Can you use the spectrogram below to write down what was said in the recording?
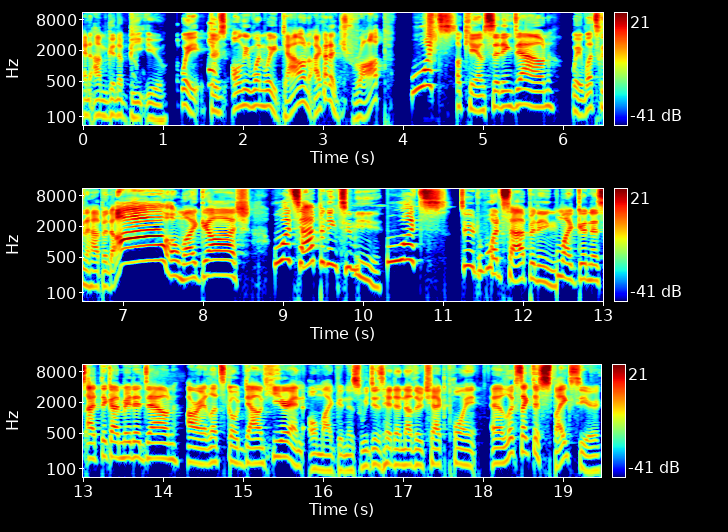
and I'm gonna beat you. Wait, there's only one way down? I gotta drop? What? Okay, I'm sitting down. Wait, what's gonna happen? Ah! Oh my gosh! What's happening to me? What? Dude, what's happening? Oh my goodness, I think I made it down. All right, let's go down here and oh my goodness, we just hit another checkpoint. And it looks like there's spikes here.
